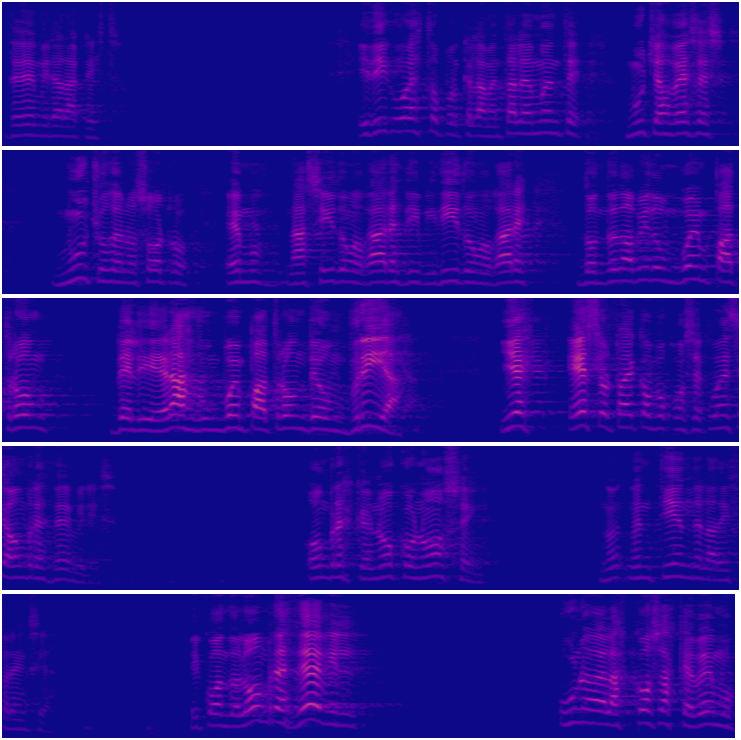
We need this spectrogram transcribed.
debe mirar a Cristo. Y digo esto porque lamentablemente muchas veces muchos de nosotros hemos nacido en hogares divididos, en hogares donde no ha habido un buen patrón de liderazgo, un buen patrón de hombría. Y es, eso trae como consecuencia a hombres débiles, hombres que no conocen, no, entienden la diferencia. Y cuando el hombre es débil, una de las cosas que vemos,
